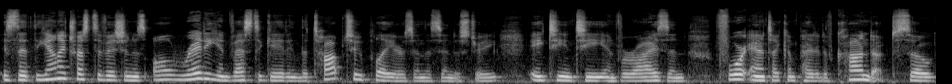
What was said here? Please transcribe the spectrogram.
is that the antitrust division is already investigating the top two players in this industry, AT&T and Verizon, for anti-competitive conduct. So,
